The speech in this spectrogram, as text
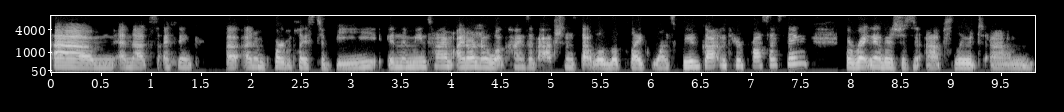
Um, and that's i think a, an important place to be in the meantime. I don't know what kinds of actions that will look like once we've gotten through processing but right now there's just an absolute um,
